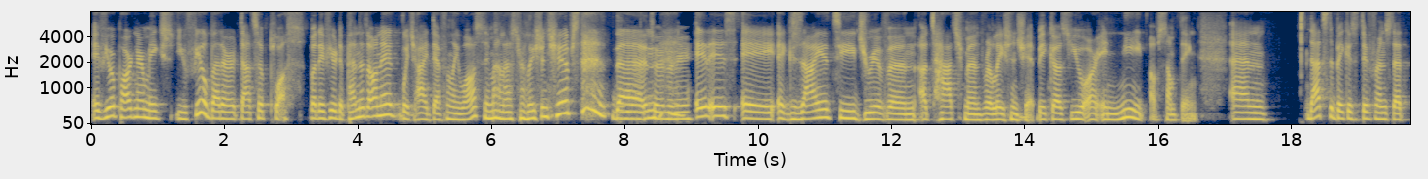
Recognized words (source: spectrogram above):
If your partner makes you feel better, that's a plus. But if you're dependent on it, which I definitely was in my last relationships, then yeah, totally. it is a anxiety driven attachment relationship because you are in need of something. And that's the biggest difference that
